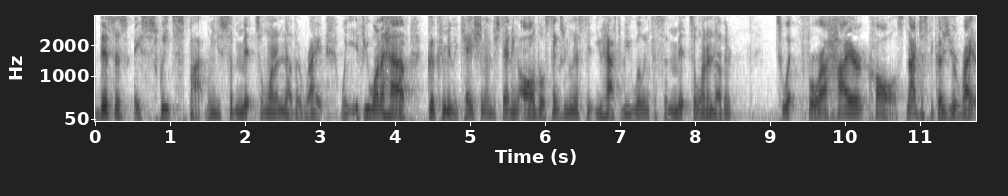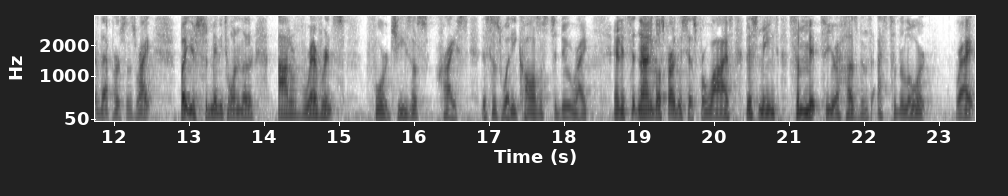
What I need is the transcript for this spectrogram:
This is a sweet spot when you submit to one another, right? When if you want to have good communication, understanding all those things we listed, you have to be willing to submit to one another to it for a higher cause, not just because you're right or that person's right, but you're submitting to one another out of reverence for Jesus Christ. This is what he calls us to do, right? And it's now it goes further. It says, For wives, this means submit to your husbands as to the Lord right?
